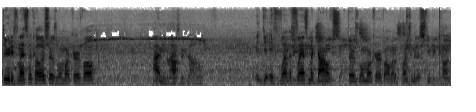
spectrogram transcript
Dude, if Lance McCullers throws one more curveball, I'm. Lance McDonald. if, if Lance McDonald's throws one more curveball, I'm gonna punch him in his stupid cunt.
